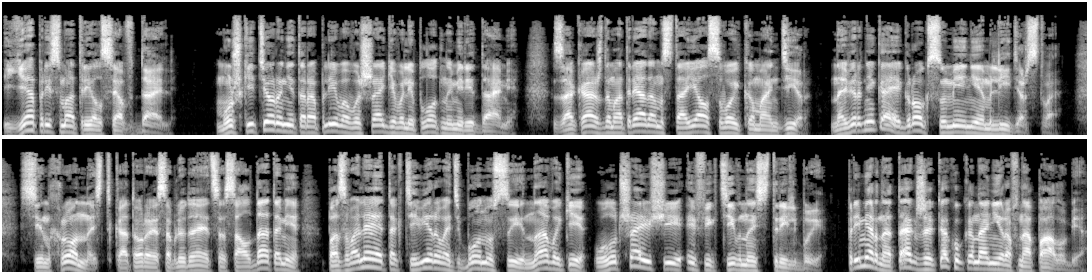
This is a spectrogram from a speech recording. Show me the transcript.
Я присмотрелся вдаль. Мушкетеры неторопливо вышагивали плотными рядами. За каждым отрядом стоял свой командир, наверняка игрок с умением лидерства. Синхронность, которая соблюдается солдатами, позволяет активировать бонусы и навыки, улучшающие эффективность стрельбы. Примерно так же, как у канониров на палубе.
